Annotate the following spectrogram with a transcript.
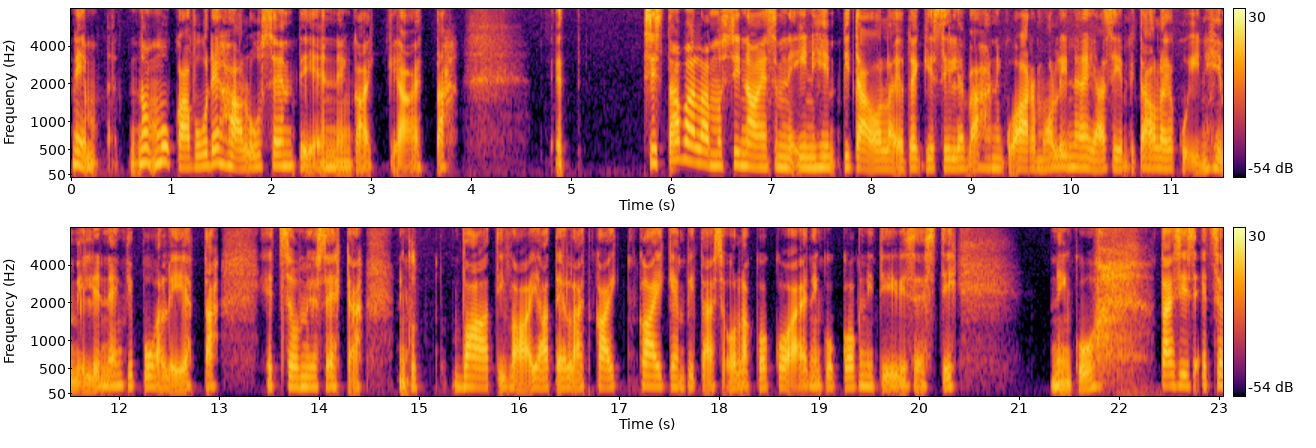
Niin, no mukavuuden halusempi ennen kaikkea, että – et, siis tavallaan musta siinä on semmoinen inhi, pitää olla jotenkin sille vähän niin kuin armollinen ja siinä pitää olla joku inhimillinenkin puoli, että, että se on myös ehkä niin kuin vaativaa ajatella, että kaiken pitäisi olla koko ajan niin kuin kognitiivisesti niin kuin tai siis, että se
